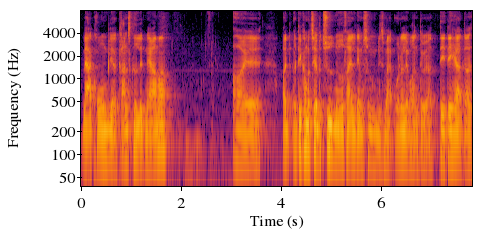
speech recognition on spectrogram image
hver krone bliver grænsket lidt nærmere. Og, øh, og, og det kommer til at betyde noget for alle dem, som ligesom er underleverandører. Det er det her, der,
